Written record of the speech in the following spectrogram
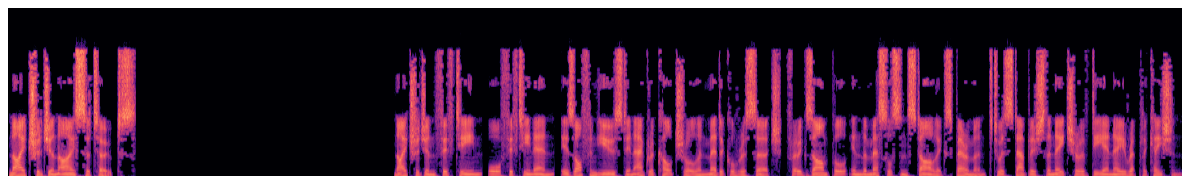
Nitrogen isotopes Nitrogen-15, or 15N, is often used in agricultural and medical research, for example in the Meselson-Stahl experiment to establish the nature of DNA replication.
